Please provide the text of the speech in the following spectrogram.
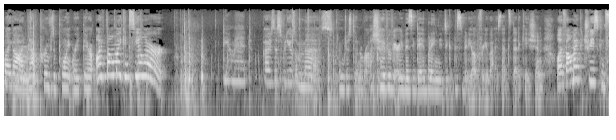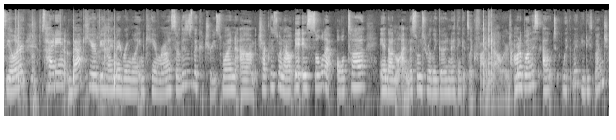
my god, that proves a point right there. I found my concealer! Damn it. Guys, this video's a mess. I'm just in a rush. I have a very busy day, but I need to get this video up for you guys. That's dedication. Well, I found my Catrice concealer. It was hiding back here behind my ring light and camera. So this is the Catrice one. Um, check this one out. It is sold at Ulta and online. This one's really good, and I think it's like $5. I'm going to blend this out with my beauty sponge.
